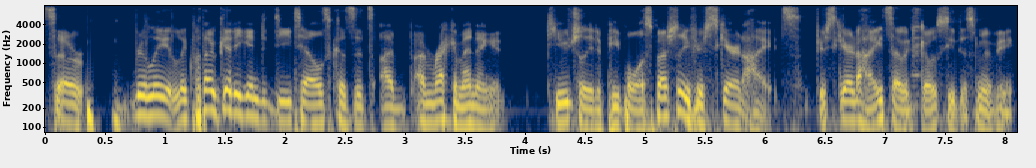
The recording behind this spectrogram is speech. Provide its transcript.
so really like without getting into details because it's I'm, I'm recommending it hugely to people, especially if you're scared of heights. If you're scared of heights, I would go see this movie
